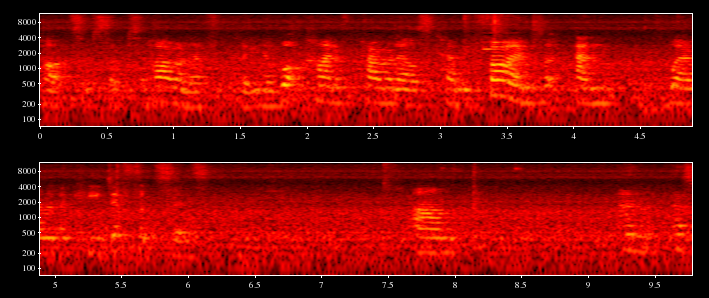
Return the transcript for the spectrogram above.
parts of sub-Saharan Africa. You know what kind of parallels can we find and where are the key differences? Um, and as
